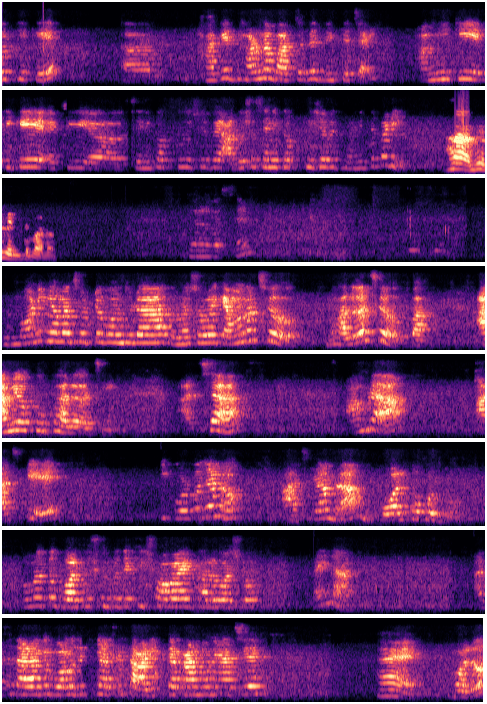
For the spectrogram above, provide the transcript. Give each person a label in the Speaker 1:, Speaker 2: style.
Speaker 1: বই থেকে ভাগের ধারণা বাচ্চাদের দিতে চাই আমি কি এটিকে একটি শ্রেণীকক্ষ হিসেবে আদর্শ শ্রেণীকক্ষ হিসেবে ধরে নিতে পারি
Speaker 2: হ্যাঁ ধরে নিতে পারো
Speaker 1: ধন্যবাদ স্যার গুড মর্নিং আমার ছোট্ট বন্ধুরা তোমরা সবাই কেমন আছো ভালো আছো বাহ আমিও খুব ভালো আছি আচ্ছা আমরা আজকে কি করব জানো আজকে আমরা গল্প করবো গল্প শুনতে দেখি সবাই ভালোবাসো তাই না আচ্ছা তার আগে বলো দেখি আজকে তারিখটা কার মনে আছে হ্যাঁ বলো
